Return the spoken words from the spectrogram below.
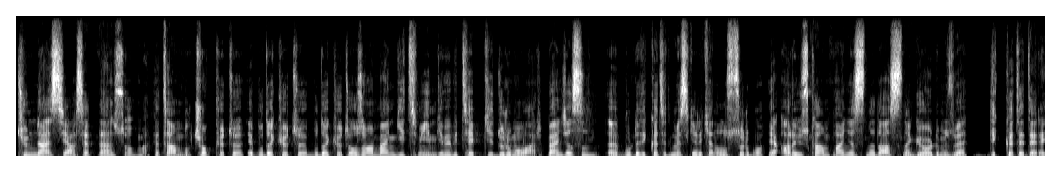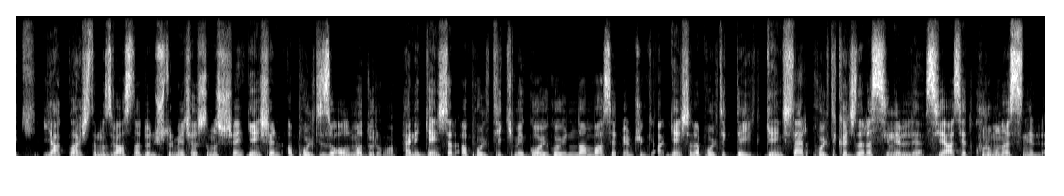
tümden siyasetten soğuma. Ya tamam bu çok kötü. E bu da kötü, bu da kötü. O zaman ben gitmeyeyim gibi bir tepki durumu var. Bence asıl e, burada dikkat edilmesi gereken unsur bu. Ya arayüz kampanyasında da aslında gördüğümüz ve dikkat ederek yaklaştığımız ve aslında dönüştürmeye çalıştığımız şey gençlerin apolitize olma durumu. Hani gençler apolitik mi goy goyundan bahsetmiyorum. Çünkü gençler apolitik değil. Gençler politikacılara sinirli. Siyaset kurumuna sinirli.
